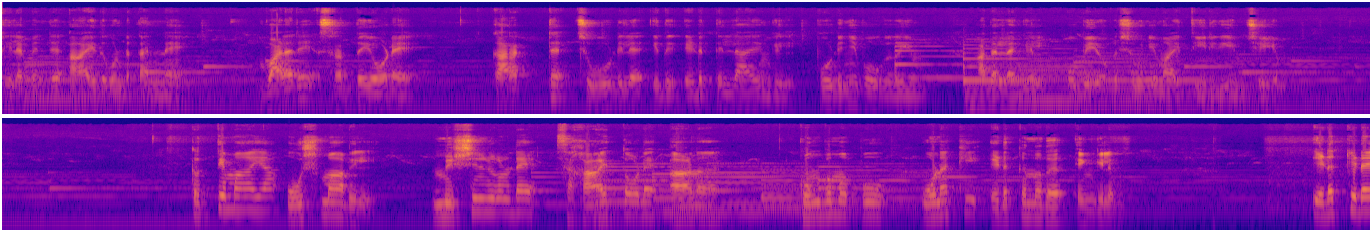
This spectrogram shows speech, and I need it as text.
ഫിലമെന്റ് ആയതുകൊണ്ട് തന്നെ വളരെ ശ്രദ്ധയോടെ കറക്റ്റ് ചൂടിൽ ഇത് എടുത്തില്ല എങ്കിൽ പൊടിഞ്ഞു പോകുകയും അതല്ലെങ്കിൽ ഉപയോഗശൂന്യമായി തീരുകയും ചെയ്യും. കൃത്യമായ ഊഷ്മാവിൽ മെഷീനുകളുടെ സഹായത്തോടെ ആണ് കുങ്കുമപ്പൂ ഉണക്കി എടുക്കുന്നത് എങ്കിലും ഇടയ്ക്കിടെ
